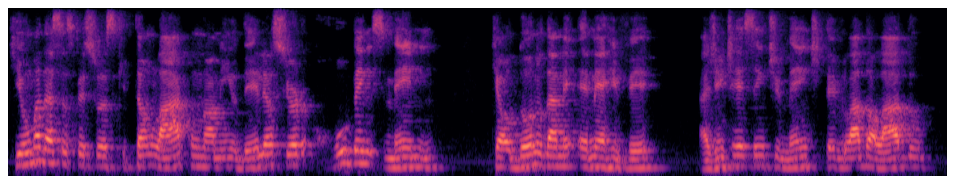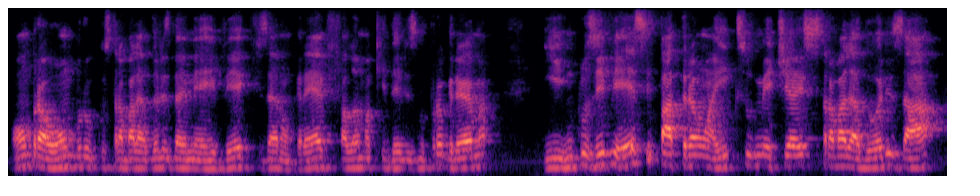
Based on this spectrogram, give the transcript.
que uma dessas pessoas que estão lá com o nominho dele é o senhor Rubens Menin, que é o dono da MRV. A gente recentemente teve lado a lado, ombro a ombro, com os trabalhadores da MRV que fizeram greve, falamos aqui deles no programa. E, inclusive, esse patrão aí que submetia esses trabalhadores a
